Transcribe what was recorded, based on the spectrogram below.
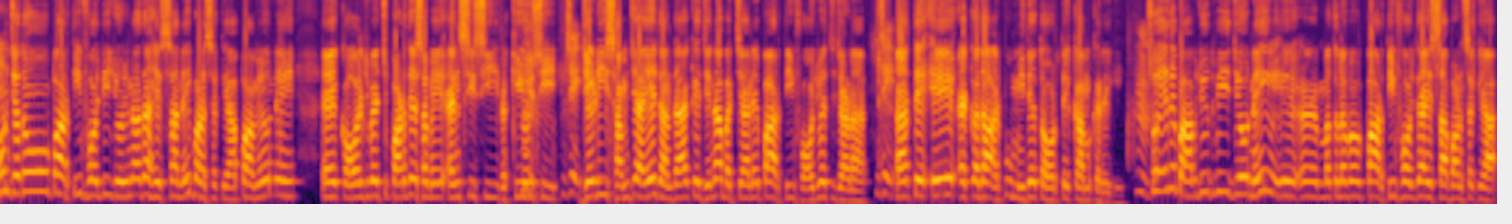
ਹੁਣ ਜਦੋਂ ਭਾਰਤੀ ਫੌਜ ਦੀ ਯੋਜਨਾ ਦਾ ਹਿੱਸਾ ਨਹੀਂ ਬਣ ਸਕਿਆ ਭਾਵੇਂ ਉਹਨੇ ਕਾਲਜ ਵਿੱਚ ਪੜ੍ਹਦੇ ਸਮੇਂ ਐਨਸੀਸੀ ਰੱਖੀ ਹੋਈ ਸੀ। ਜਿਹੜੀ ਸਮਝਿਆ ਇਹ ਜਾਂਦਾ ਕਿ ਜਿਨ੍ਹਾਂ ਬੱਚਿਆਂ ਨੇ ਭਾਰਤੀ ਫੌਜ ਵਿੱਚ ਜਾਣਾ ਤੇ ਇਹ ਇੱਕ ਆਧਾਰ ਭੂਮੀ ਦੇ ਤੌਰ ਤੇ ਕੰਮ ਕਰੇਗੀ। ਸੋ ਇਹਦੇ ਬਾਵਜੂਦ ਵੀ ਜੋ ਨਹੀਂ ਮਤਲਬ ਭਾਰਤੀ ਫੌਜ ਦਾ ਹਿੱਸਾ ਬਣ ਸਕਿਆ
